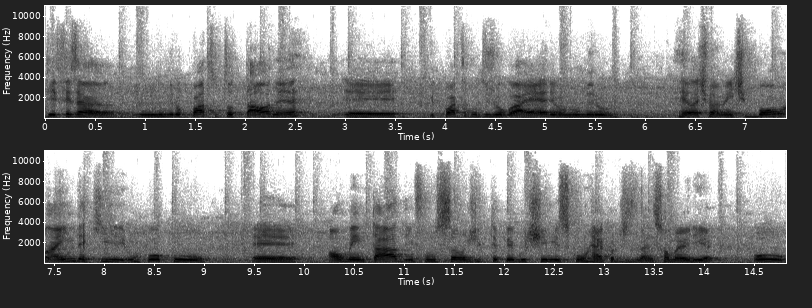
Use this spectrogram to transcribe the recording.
Defesa número 4 total, né? É, e quarta contra o jogo aéreo, um número relativamente bom, ainda que um pouco é, aumentado em função de ter pego times com recordes, na sua maioria, ou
